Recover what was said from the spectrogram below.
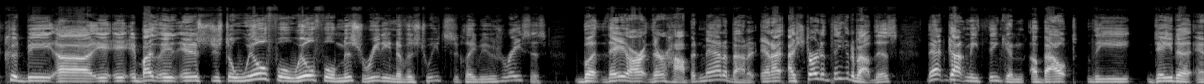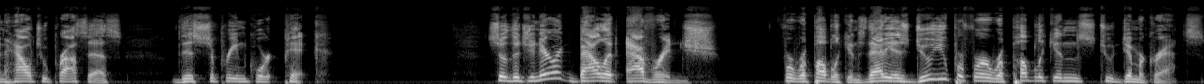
could be, uh, it, it, by the way, it's just a willful, willful misreading of his tweets to claim he was racist. But they are, they're hopping mad about it. And I, I started thinking about this. That got me thinking about the data and how to process this Supreme Court pick. So the generic ballot average for Republicans. That is, do you prefer Republicans to Democrats?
